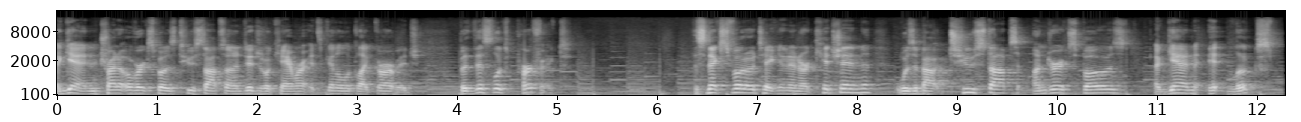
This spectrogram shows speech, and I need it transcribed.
Again, try to overexpose two stops on a digital camera, it's gonna look like garbage, but this looks perfect. This next photo taken in our kitchen was about two stops underexposed. Again, it looks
